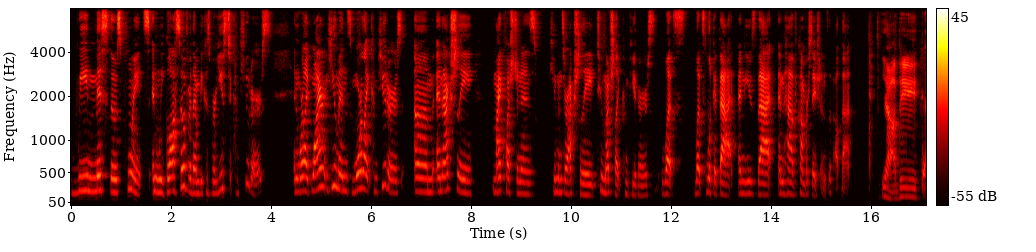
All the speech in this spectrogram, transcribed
we miss those points and we gloss over them because we're used to computers, and we're like, why aren't humans more like computers? Um, and actually, my question is, humans are actually too much like computers. Let's let's look at that and use that and have conversations about that. Yeah, the, yeah.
